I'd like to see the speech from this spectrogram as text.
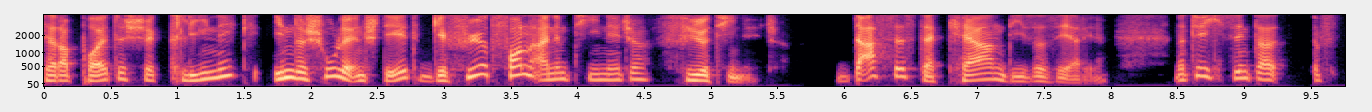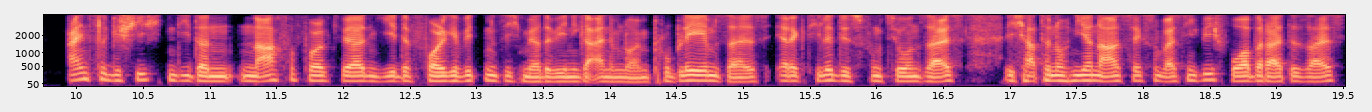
therapeutische Klinik in der Schule entsteht, geführt von einem Teenager für Teenager. Das ist der Kern dieser Serie. Natürlich sind da Einzelgeschichten, die dann nachverfolgt werden. Jede Folge widmet sich mehr oder weniger einem neuen Problem, sei es erektile Dysfunktion, sei es, ich hatte noch nie Analsex und weiß nicht, wie ich vorbereite, sei es,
